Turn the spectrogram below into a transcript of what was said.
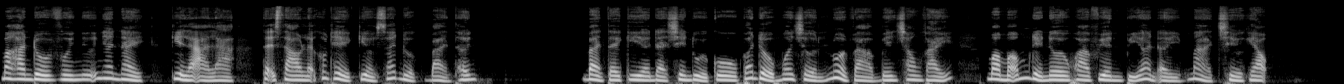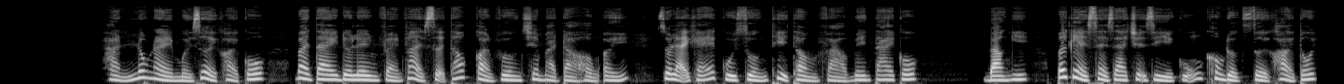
Mà hắn đối với nữ nhân này kỳ lạ là tại sao lại không thể kiểm soát được bản thân. Bàn tay kia đặt trên đùi cô bắt đầu mơn trớn luồn vào bên trong váy, mà mẫm đến nơi hoa viên bí ẩn ấy mà trêu ghẹo. Hắn lúc này mới rời khỏi cô, bàn tay đưa lên vén vải sợi tóc còn vương trên mặt đỏ hồng ấy, rồi lại khẽ cúi xuống thì thầm vào bên tai cô. "Bà nghi, bất kể xảy ra chuyện gì cũng không được rời khỏi tôi.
